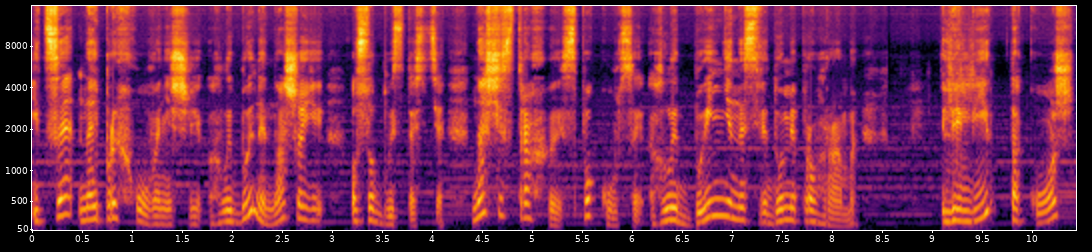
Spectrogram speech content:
і це найприхованіші глибини нашої особистості, наші страхи, спокуси, глибинні несвідомі програми. Ліліт також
